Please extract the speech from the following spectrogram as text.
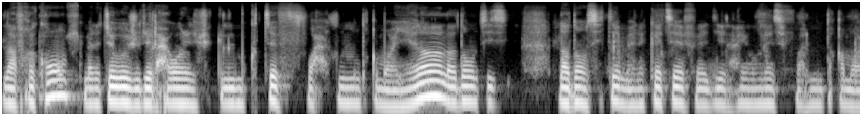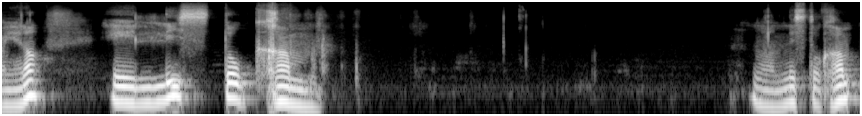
la fréquence معنى تواجد الحيوانات بشكل مكثف في واحد المنطقة معينة. لا دونسيتي معنى كثافة ديال الحيوانات في واحد المنطقة معينة. إي ليستوغرام un histogramme.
